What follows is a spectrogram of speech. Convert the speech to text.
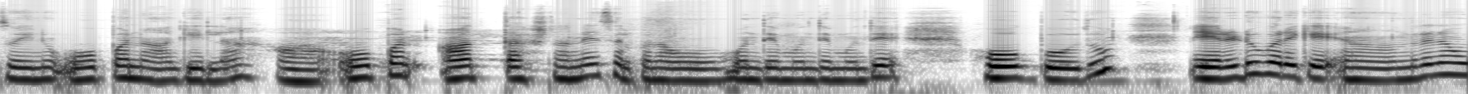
ಸೊ ಇನ್ನು ಓಪನ್ ಆಗಿಲ್ಲ. ಓಪನ್ ಆದ ತಕ್ಷಣವೇ ಸ್ವಲ್ಪ ನಾವು ಮುಂದೆ ಮುಂದೆ ಮುಂದೆ ಹೋಗ್ಬೋದು. ಎರಡೂವರೆಗೆ ಅಂದರೆ ನಾವು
